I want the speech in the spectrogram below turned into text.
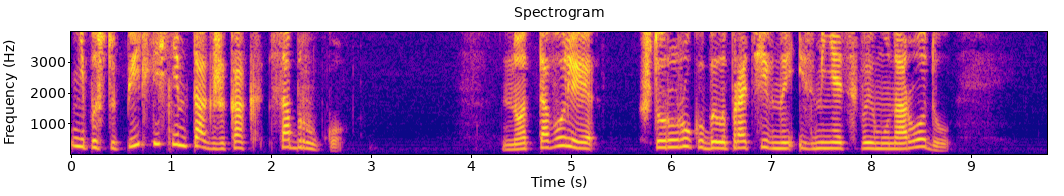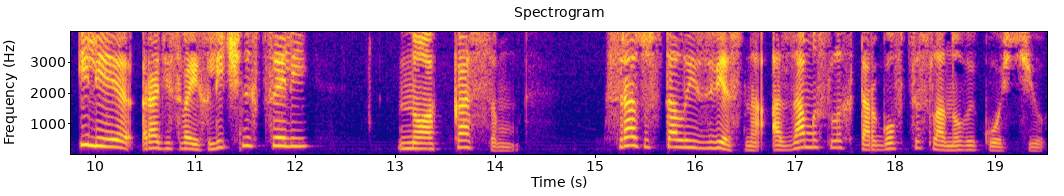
Не поступить ли с ним так же, как с Абруку? Но от того ли, что Руруку было противно изменять своему народу, или ради своих личных целей, но Аккасам сразу стало известно о замыслах торговца слоновой костью.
